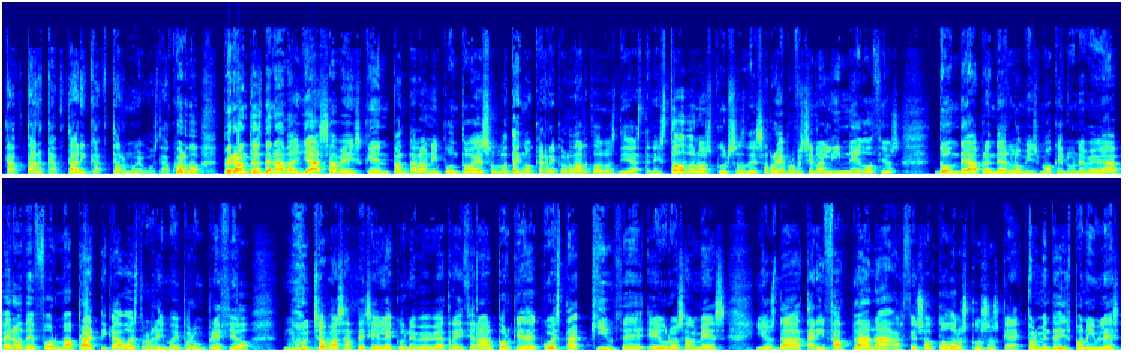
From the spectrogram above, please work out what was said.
captar, captar y captar nuevos, ¿de acuerdo? Pero antes de nada, ya sabéis que en pantaloni.es, os lo tengo que recordar todos los días, tenéis todos los cursos de desarrollo profesional y negocios donde aprender lo mismo que en un MBA, pero de forma práctica, a vuestro ritmo y por un precio mucho más accesible que un MBA tradicional, porque cuesta 15 euros al mes y os da tarifa plana, acceso a todos los cursos que hay actualmente disponibles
